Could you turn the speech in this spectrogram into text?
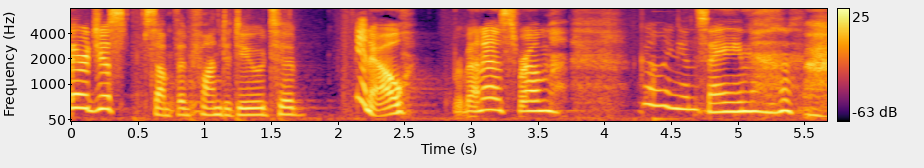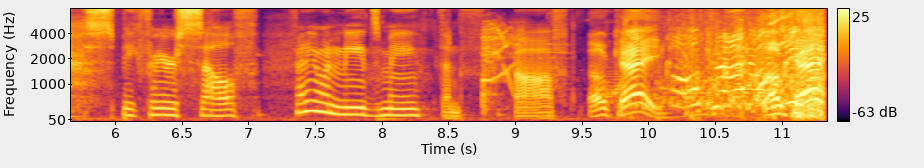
They're just something fun to do to, you know, prevent us from going insane. Speak for yourself. If anyone needs me, then f off. Okay. Oh, oh, okay.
